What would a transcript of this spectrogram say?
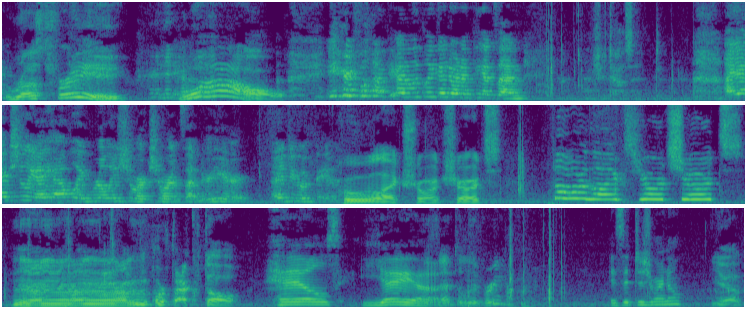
completely rust free. Yeah. Wow. You're lucky. I look like I don't have pants on. She doesn't. I actually I have like really short shorts under here. I do have pants. Who likes short shorts? Thor likes short shorts. Nom nom nom. Perfecto. Hells Is that delivery? Is it DiGiorno? Yep.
